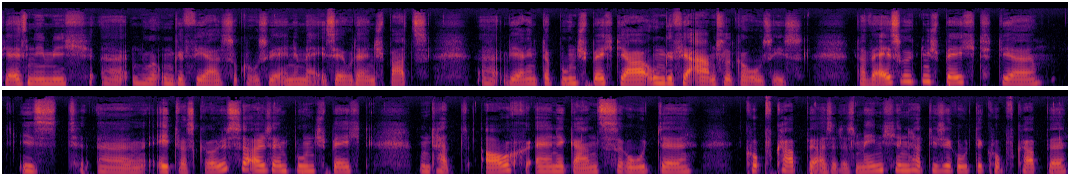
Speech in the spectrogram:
Der ist nämlich äh, nur ungefähr so groß wie eine Meise oder ein Spatz, äh, während der Buntspecht ja ungefähr amselgroß ist. Der Weißrückenspecht, der ist äh, etwas größer als ein Buntspecht und hat auch eine ganz rote Kopfkappe, also das Männchen hat diese rote Kopfkappe,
